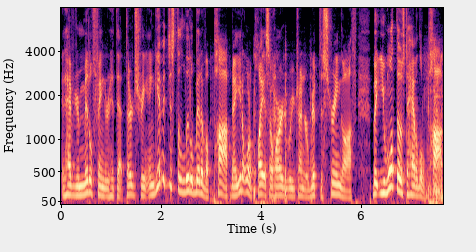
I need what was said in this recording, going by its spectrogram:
and have your middle finger hit that third string and give it just a little bit of a pop. Now, you don't want to play it so hard where you're trying to rip the string off, but you want those to have a little pop.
